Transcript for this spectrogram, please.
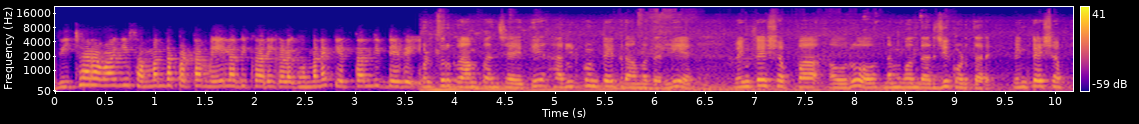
ವಿಚಾರವಾಗಿ ಸಂಬಂಧಪಟ್ಟ ಮೇಲಧಿಕಾರಿಗಳ ಗಮನಕ್ಕೆ ತಂದಿದ್ದೇವೆ. ಕೊಳ್ತೂರು ಗ್ರಾಮ ಪಂಚಾಯಿತಿ ಹರ್ಲ್ಕುಂಟೆ ಗ್ರಾಮದಲ್ಲಿ ವೆಂಕಟೇಶಪ್ಪ ಅವರು ನಮಗೊಂದು ಅರ್ಜಿ ಕೊಡ್ತಾರೆ. ವೆಂಕಟೇಶಪ್ಪ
